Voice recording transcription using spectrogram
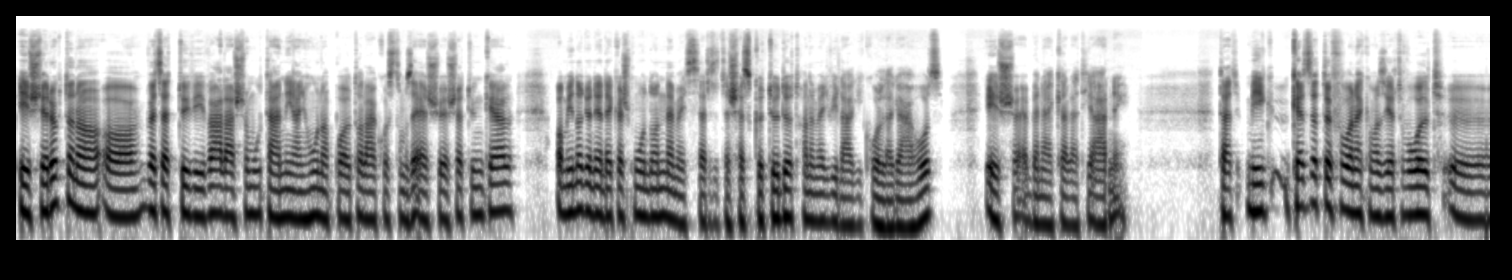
és rögtön a, a vezetővé válásom után néhány hónappal találkoztam az első esetünkkel, ami nagyon érdekes módon nem egy szerzeteshez kötődött, hanem egy világi kollégához, és ebben el kellett járni. Tehát még kezdettől fogva nekem azért volt ö,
